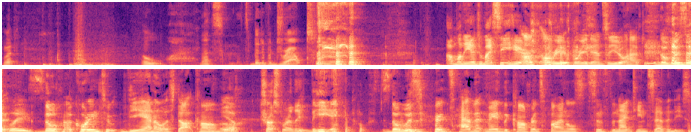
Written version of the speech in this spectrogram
What? Oh, that's that's a bit of a drought. I'm on the edge of my seat here. I'll, I'll read it for you, Dan, so you don't have to. The Wizard, Please. the according to theanalyst.com, oh, Yep. Trustworthy. The analyst. the Wizards haven't made the conference finals since the 1970s.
